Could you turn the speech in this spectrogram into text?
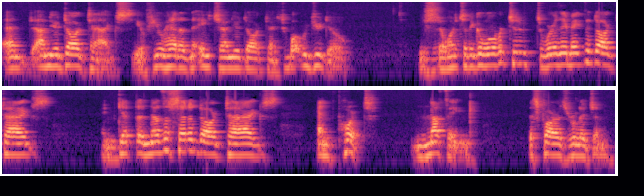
and on your dog tags, if you had an H on your dog tags, what would you do? He says, I want you to go over to, to where they make the dog tags and get another set of dog tags and put nothing as far as religion.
